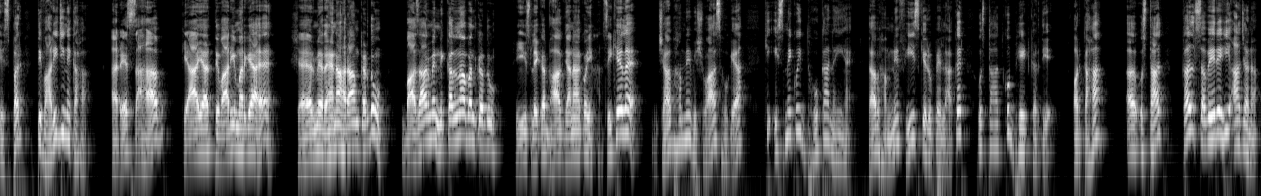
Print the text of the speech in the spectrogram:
इस पर तिवारी जी ने कहा। अरे साहब क्या यह तिवारी मर गया है? शहर में रहना हराम कर दूँ बाज़ार में निकलना बंद कर दूँ। फ़ीस लेकर भाग जाना कोई हँसी खेल है? जब हमें विश्वास हो गया कि इसमें कोई धोखा नहीं है तब हमने फ़ीस के रुपए लाकर उस्ताद को भेंट कर दिए और कहा उस्ताद, कल सवेरे ही आ जाना,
